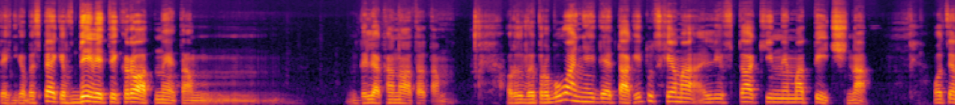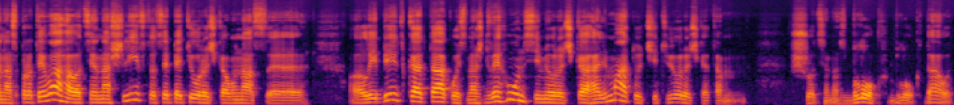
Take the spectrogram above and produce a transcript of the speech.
техніка безпеки в дев'ятикратне там для каната там випробування йде. Так, і тут схема ліфта кінематична. Оце у нас противага, оце наш ліфт, оце п'ятерочка у нас е, лебідка, так, ось наш двигун, сімерочка гальма, тут четверочка там. Що це у нас? Блок, блок, да, от,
